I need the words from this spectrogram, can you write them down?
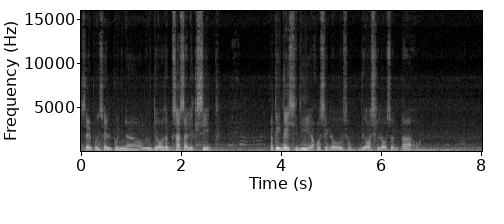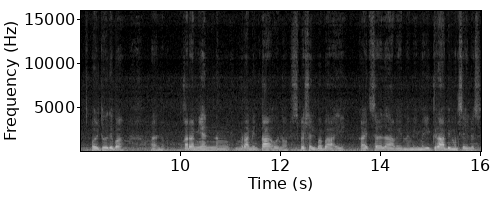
cellphone cellphone niya o hindi ako nagsasaliksik. Pati guys hindi ako siloso hindi ako silosong tao. Although 'di ba ano karamihan ng maraming tao no special babae kahit sa lalaki na may may grabe magselos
